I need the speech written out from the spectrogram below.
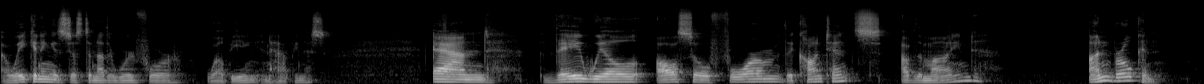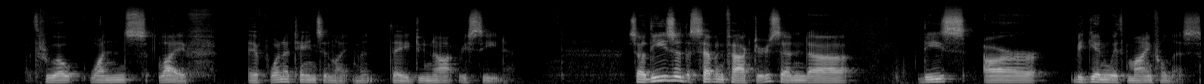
awakening is just another word for well being and happiness. And they will also form the contents of the mind unbroken throughout one's life. If one attains enlightenment, they do not recede. So these are the seven factors, and uh, these are begin with mindfulness.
